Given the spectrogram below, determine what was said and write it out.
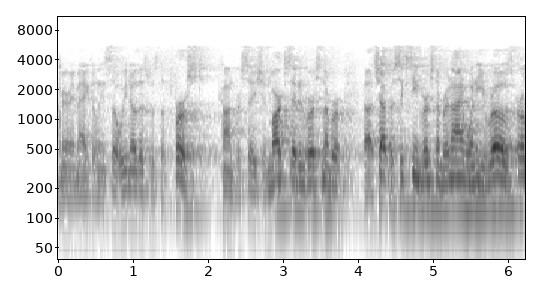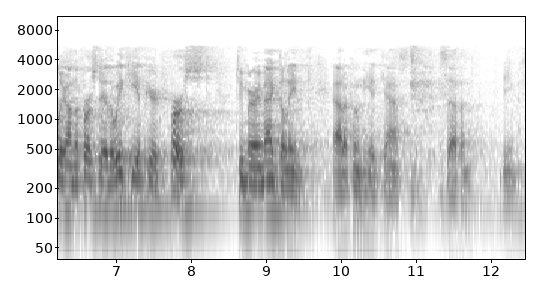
Mary Magdalene. So we know this was the first conversation. Mark said in verse number, uh, chapter 16, verse number 9, when he rose early on the first day of the week, he appeared first to Mary Magdalene, out of whom he had cast seven demons.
